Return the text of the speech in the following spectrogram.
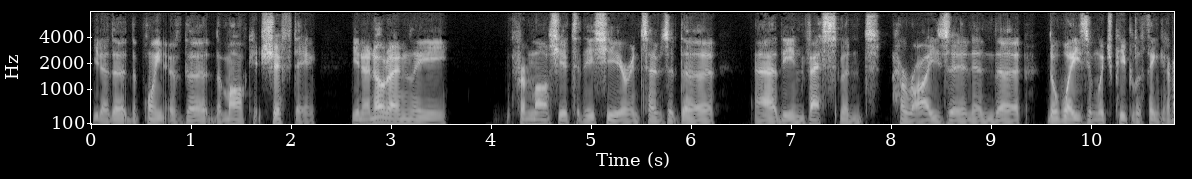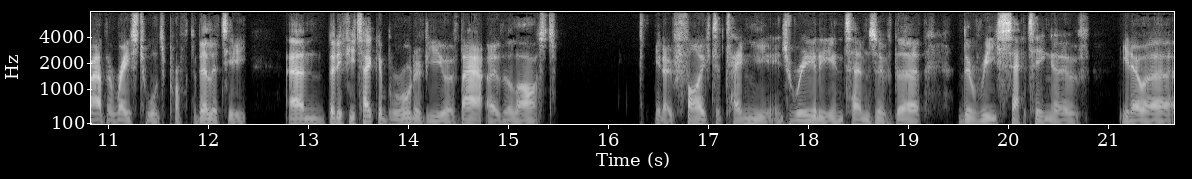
you know the the point of the the market shifting. You know, not only from last year to this year in terms of the uh, the investment horizon and the the ways in which people are thinking about the race towards profitability. Um, but if you take a broader view of that over the last, you know, five to ten years, really, in terms of the the resetting of you know a,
